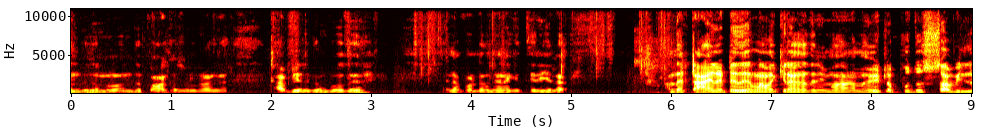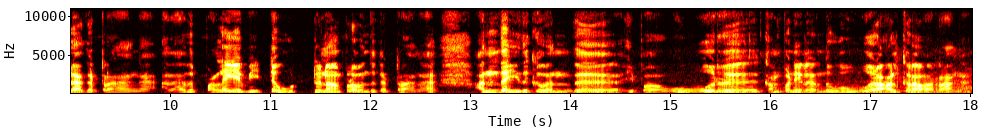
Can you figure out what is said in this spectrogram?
வந்து நம்மளை வந்து பார்க்க சொல்கிறாங்க அப்படி இருக்கும்போது என்ன பண்ணுறதுன்னு எனக்கு தெரியல. அந்த டாய்லெட் இதுக்கெல்லாம் வைக்கிறாங்க தெரியுமா? நம்ம வீட்டில் புதுசாக வில்லா கட்டுறாங்க. அதாவது பழைய வீட்டை ஒட்டு நாப்பில் வந்து கட்டுறாங்க. அந்த இதுக்கு வந்து இப்போ ஒவ்வொரு கம்பெனியிலேருந்து ஒவ்வொரு ஆட்களாக வர்றாங்க.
